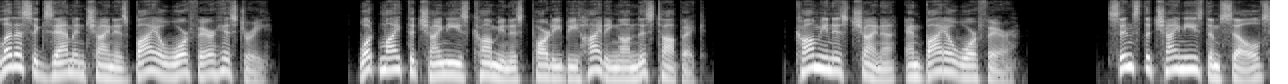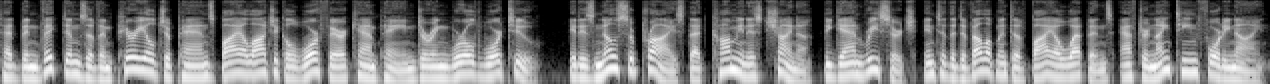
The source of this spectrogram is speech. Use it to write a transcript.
Let us examine China's biowarfare history. What might the Chinese Communist Party be hiding on this topic? Communist China and Biowarfare. Since the Chinese themselves had been victims of Imperial Japan's biological warfare campaign during World War II, it is no surprise that Communist China began research into the development of bioweapons after 1949.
